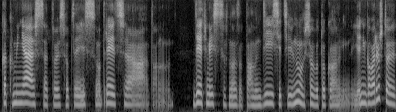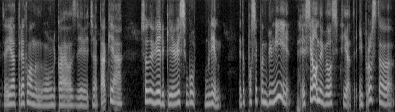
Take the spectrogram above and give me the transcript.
как меняешься. То есть вот если смотреть а, там, 9 месяцев назад, там, 10, и, ну, все вот только... Я не говорю, что это я триатлоном увлекалась 9, а так я все на велике, я весь год, блин, это после пандемии, я села на велосипед и просто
